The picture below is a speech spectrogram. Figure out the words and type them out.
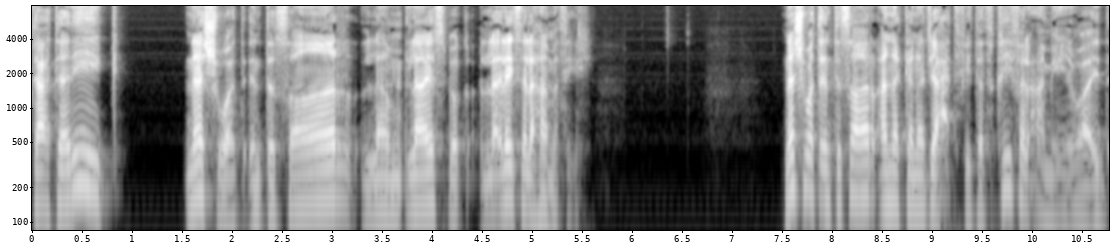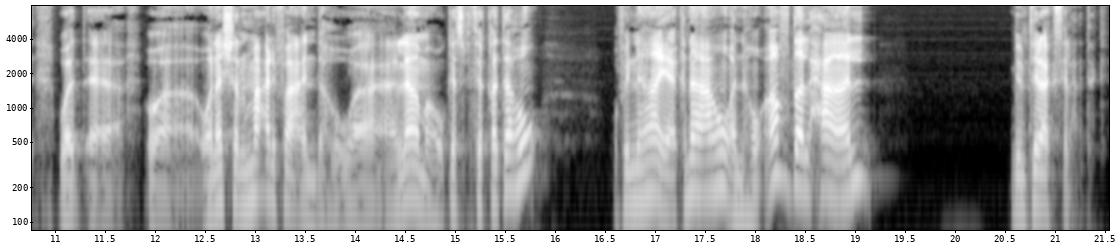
تعتريك نشوة انتصار لم لا يسبق لا ليس لها مثيل. نشوة انتصار أنك نجحت في تثقيف العميل وإد ود ونشر المعرفة عنده وإعلامه وكسب ثقته وفي النهاية إقناعه أنه أفضل حال بامتلاك سلعتك.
